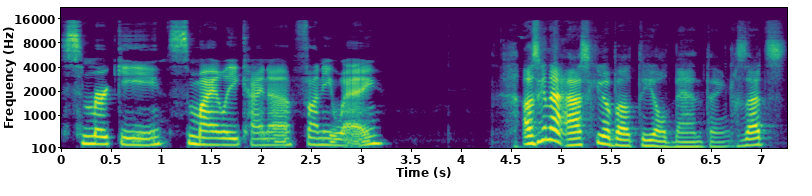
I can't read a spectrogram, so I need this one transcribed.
smirky, smiley, kind of funny way. I was gonna ask you about the old man thing because that's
